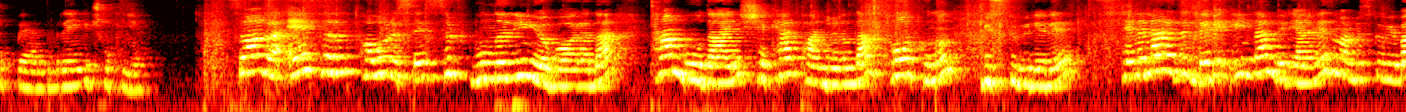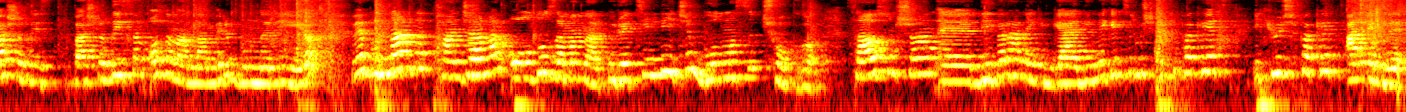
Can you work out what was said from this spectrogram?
çok beğendim. Rengi çok iyi. Sonra Ensar'ın favorisi sırf bunları yiyor bu arada. Tam buğdaylı şeker pancarından Torku'nun bisküvileri. Senelerdir bebekliğinden beri yani ne zaman bisküvi başladıysa, başladıysan o zamandan beri bunları yiyor. Ve bunlar da pancarlar olduğu zamanlar üretildiği için bulması çok zor. Sağ olsun şu an e, Dilber anne geldiğinde getirmiş iki paket, 2-3 paket annem de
